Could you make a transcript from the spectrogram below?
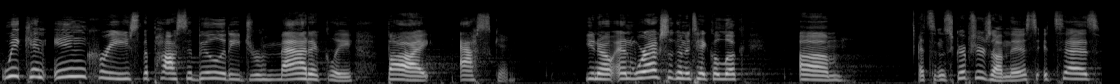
we can increase the possibility dramatically by asking. You know, and we're actually going to take a look um, at some scriptures on this. It says,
